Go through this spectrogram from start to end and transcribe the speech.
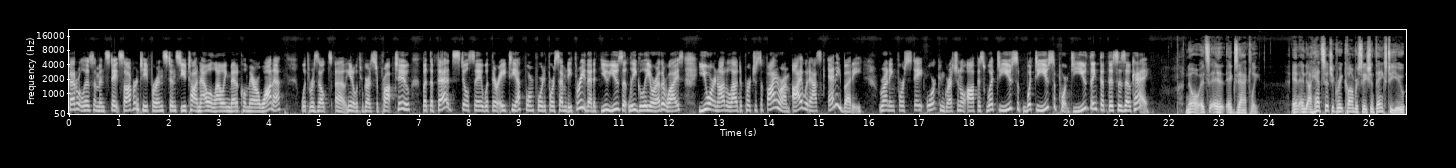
federalism and state sovereignty. For instance, Utah now allowing medical marijuana with results, uh, you know, with regards to Prop 2, but the feds still say with their ATF Form 4473 that if you use it legally or otherwise, you are not allowed to purchase a firearm. I would ask anybody running for state or congressional office, what do you what do you support? Do you think that this is okay? No, it's it, exactly. And, and I had such a great conversation, thanks to you,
